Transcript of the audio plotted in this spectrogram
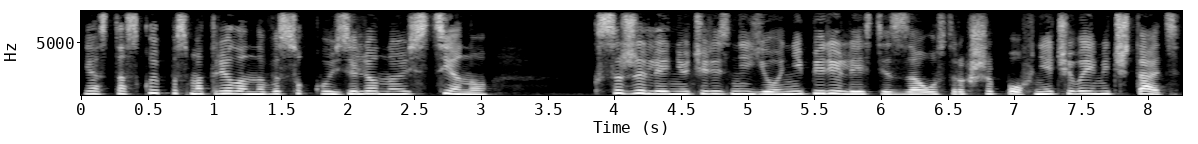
Я с тоской посмотрела на высокую зеленую стену. К сожалению, через нее не перелезть из-за острых шипов, нечего и мечтать.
